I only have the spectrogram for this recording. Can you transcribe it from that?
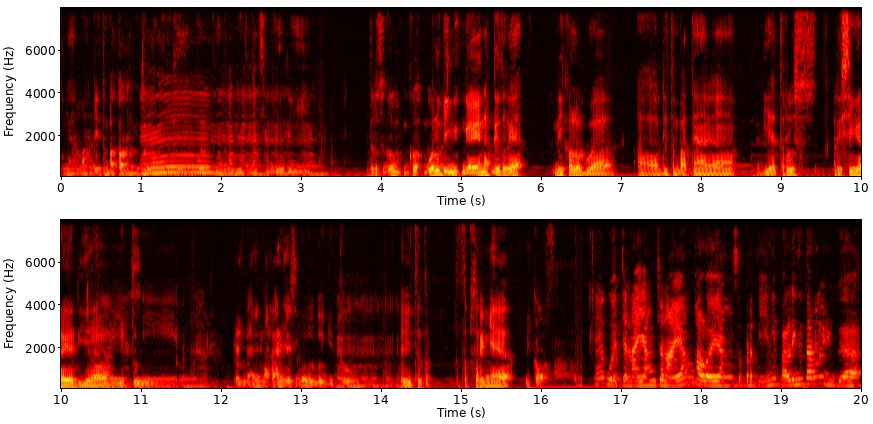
nyaman di tempat orang gitu. Jadi kayak gue lebih nyaman di tempat sendiri. Hmm. Terus gue gue, gue lebih nggak enak gitu kayak ini kalau gue uh, di tempatnya dia terus risih nggak ya dia Oh, iya gitu. sih, benar. Kayak nggak enak aja sih kalau gue gitu. Hmm. Jadi tetap tetap seringnya ya di kosan. Ya gue cenayang-cenayang kalau yang seperti ini paling ntar lu juga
